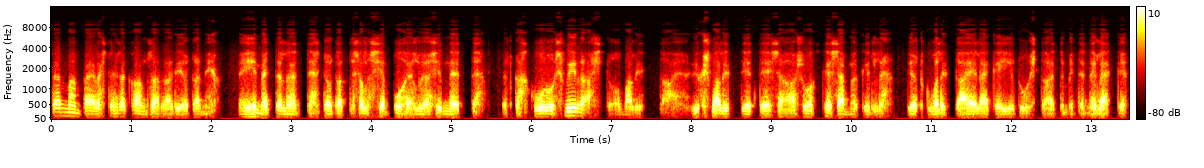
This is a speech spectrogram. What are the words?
tämän päivästä sitä Kansanradiota, niin me ihmettelen, että te otatte sellaisia puheluja sinne, että, jotka kuuluisi virastoon valittaa. Yksi valitti, että ei saa asua kesämökille. Jotkut valittaa eläkejutuista, että miten eläkkeet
